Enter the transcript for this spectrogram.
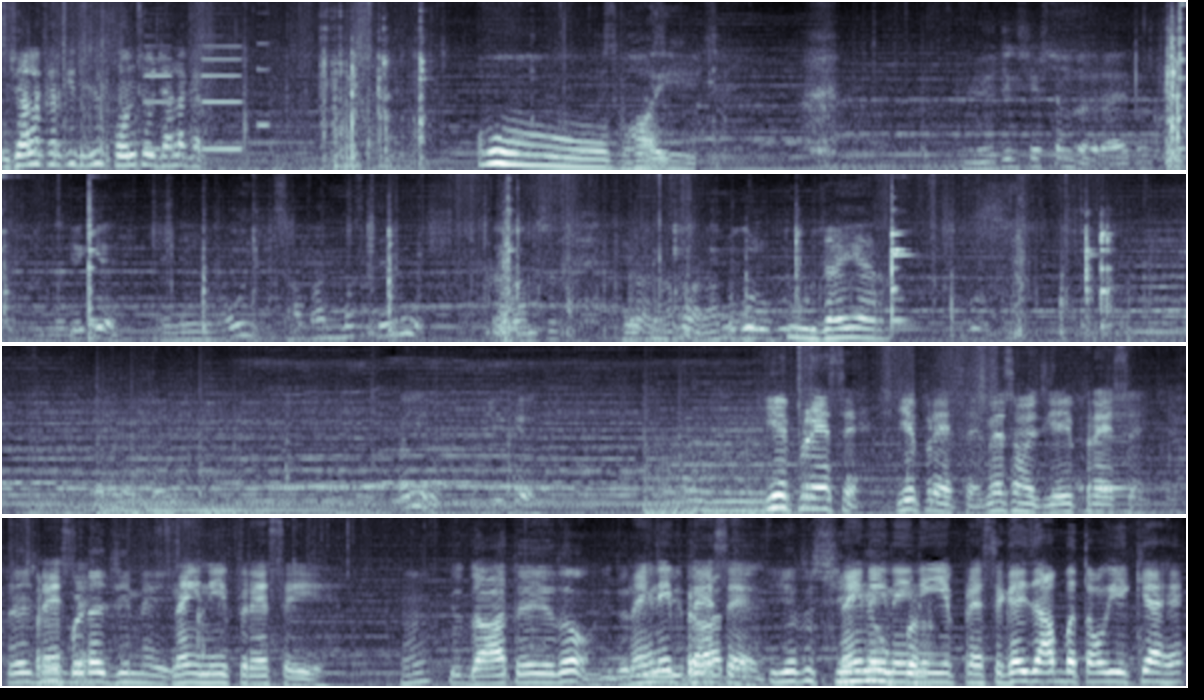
उजाला करके देखो फ़ोन से उजाला कर। ओ भाई। म्यूज़िक सिस्टम लग रहा है तो। ये क्या? सामान मस्त है वो। आराम से। आराम से। तू जाए यार। ये प्रेस है ये प्रेस है मैं समझ गया ये प्रेस है। प्रेस प्रेस बड़ा है। जिन है ये। नहीं नहीं प्रेस है ये। ये दांत है ये तो नहीं नहीं प्रेस है। ये तो नहीं नहीं नहीं ये प्रेस है। गाइस आप बताओ ये क्या है?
